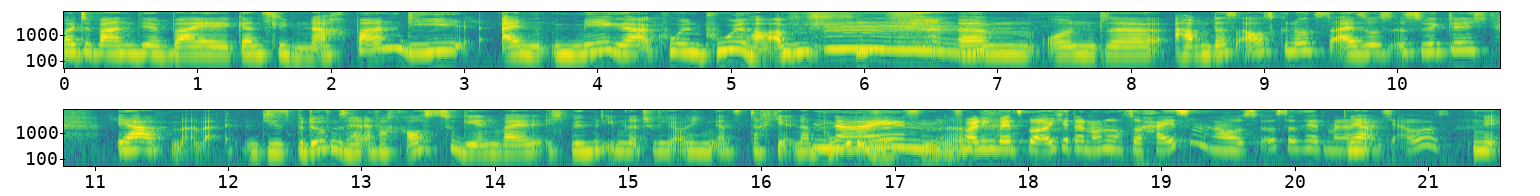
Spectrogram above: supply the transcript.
Heute waren wir bei ganz lieben Nachbarn, die einen mega coolen Pool haben. ähm, und äh, haben das ausgenutzt. Also es ist wirklich, ja, dieses Bedürfnis halt einfach rauszugehen, weil ich will mit ihm natürlich auch nicht den ganzen Tag hier in der Bude Nein, sitzen. Ne? vor allem, wenn es bei euch ja dann auch noch so heiß im Haus ist, das hält man ja nicht aus. Nee,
